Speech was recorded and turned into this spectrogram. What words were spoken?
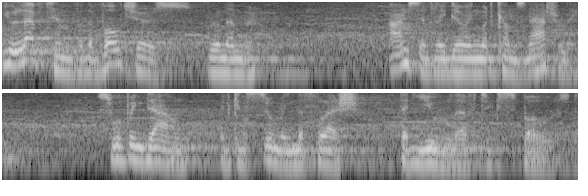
You left him for the vultures, remember? I'm simply doing what comes naturally swooping down and consuming the flesh that you left exposed.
